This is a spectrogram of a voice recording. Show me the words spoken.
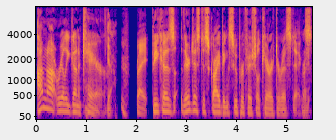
I'm not really going to care Yeah. Right. because they're just describing superficial characteristics. Right.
